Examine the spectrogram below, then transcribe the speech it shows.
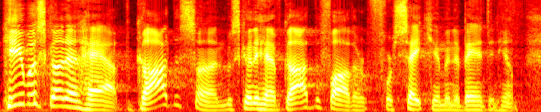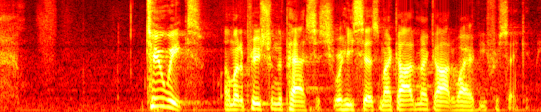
he was going to have God the Son, was going to have God the Father forsake him and abandon him. Two weeks, I'm going to preach from the passage where he says, My God, my God, why have you forsaken me?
